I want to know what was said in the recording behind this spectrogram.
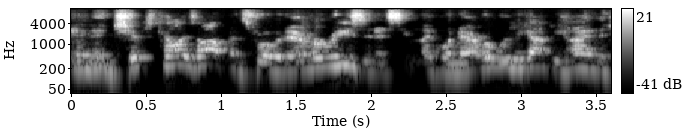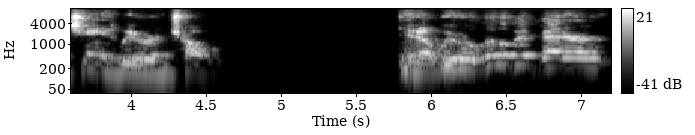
and in Chips Kelly's offense, for whatever reason, it seemed like whenever we got behind the chains, we were in trouble. You know, we were a little bit better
